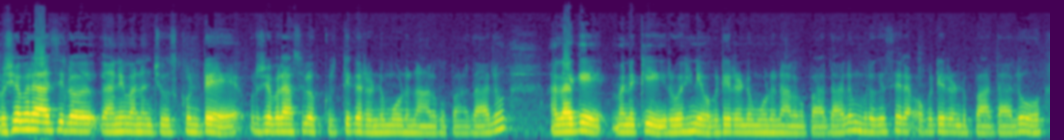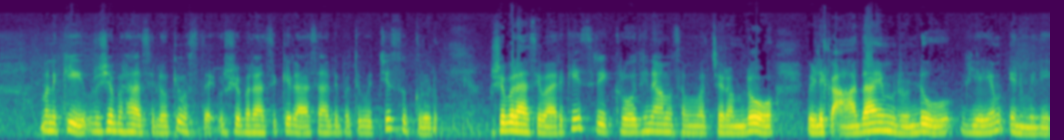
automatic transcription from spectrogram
వృషభ రాశిలో కానీ మనం చూసుకుంటే వృషభ రాశిలో కృత్తిక రెండు మూడు నాలుగు పాదాలు. అలాగే మనకి రోహిణి ఒకటి రెండు మూడు నాలుగు పాదాలు. మృగశిర ఒకటి రెండు పాదాలు మనకి వృషభ రాశిలోకి వస్తాయి. వృషభ రాశికి రాశాధిపతి వచ్చి శుక్రుడు. వృషభ రాశి వారికి శ్రీ క్రోధినామ సంవత్సరంలో వీళ్ళకి ఆదాయం రెండు వ్యయం ఎనిమిది.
